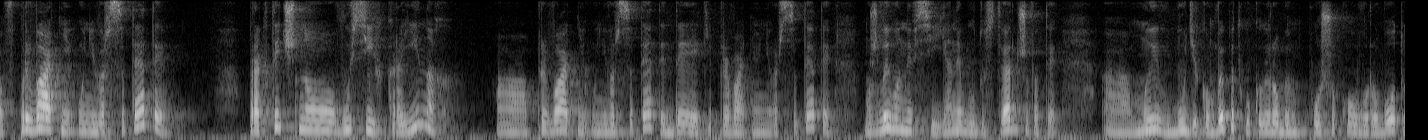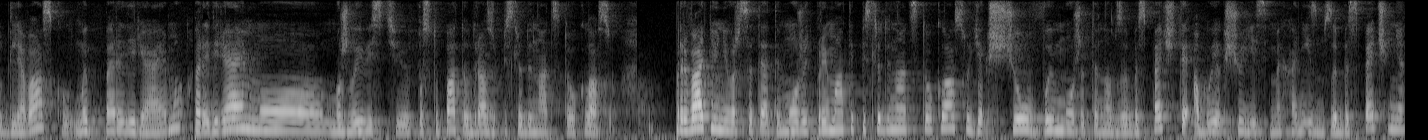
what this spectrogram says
В приватні університети практично в усіх країнах. Приватні університети, деякі приватні університети, можливо, не всі. Я не буду стверджувати. Ми в будь-якому випадку, коли робимо пошукову роботу для вас, коли ми перевіряємо, перевіряємо можливість поступати одразу після 11 класу. Приватні університети можуть приймати після 11 класу, якщо ви можете нас забезпечити, або якщо є механізм забезпечення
